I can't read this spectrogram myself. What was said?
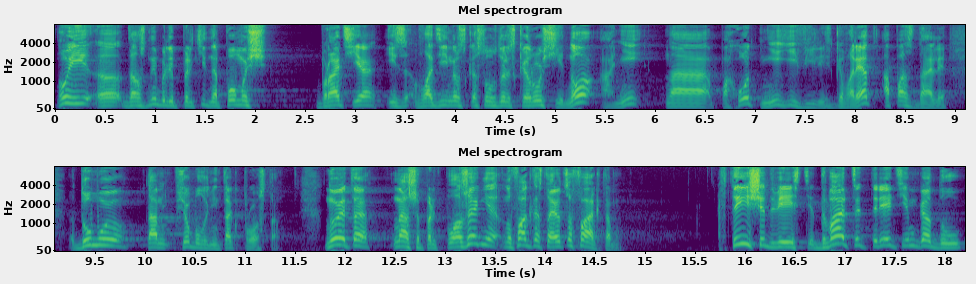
Ну и э, должны были прийти на помощь братья из Владимирско-Суздальской Руси, но они на поход не явились. Говорят, опоздали. Думаю, там все было не так просто. Но это наше предположение, но факт остается фактом. В 1223 году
